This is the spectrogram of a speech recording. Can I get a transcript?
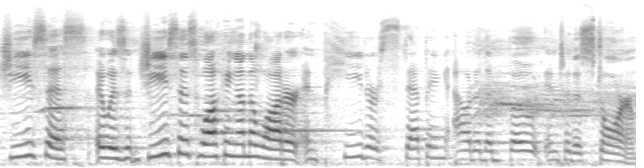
Jesus. It was Jesus walking on the water and Peter stepping out of the boat into the storm.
